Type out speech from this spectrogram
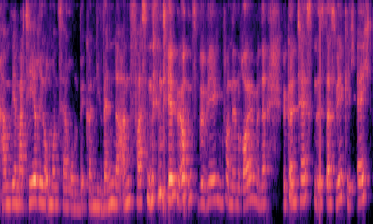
haben wir Materie um uns herum. Wir können die Wände anfassen, indem wir uns bewegen von den Räumen. Ne? Wir können testen, ist das wirklich echt?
